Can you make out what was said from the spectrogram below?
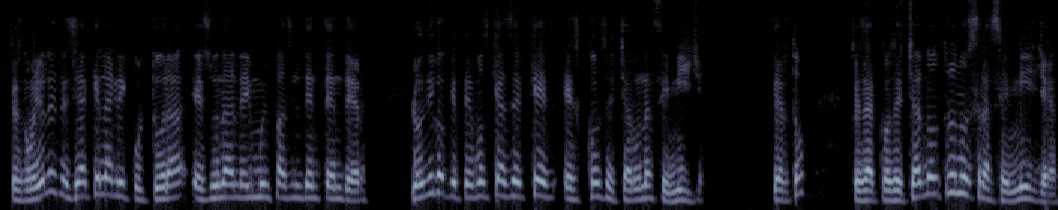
Entonces, como yo les decía que la agricultura es una ley muy fácil de entender, lo único que tenemos que hacer es, cosechar una semilla, ¿cierto? Entonces, al cosechar nosotros nuestra semilla,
